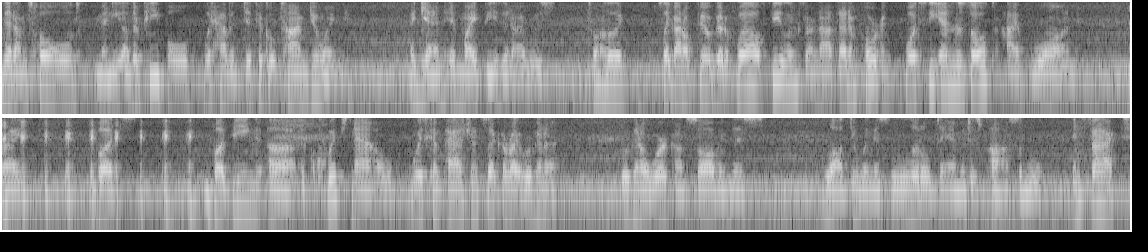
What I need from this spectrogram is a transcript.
that I'm told many other people would have a difficult time doing. Again, it might be that I was like, it's like I don't feel good. Well, feelings are not that important. What's the end result? I've won, right? but but being uh, equipped now with compassion, it's like, all right, we're gonna we're gonna work on solving this while doing as little damage as possible. In fact,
